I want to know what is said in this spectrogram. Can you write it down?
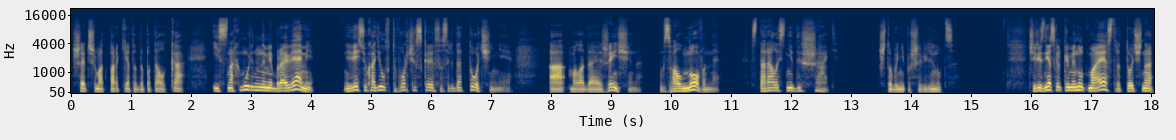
шедшим от паркета до потолка, и с нахмуренными бровями весь уходил в творческое сосредоточение, а молодая женщина, взволнованная, старалась не дышать, чтобы не пошевельнуться. Через несколько минут маэстро, точно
